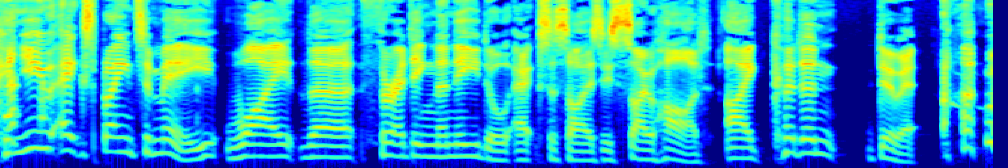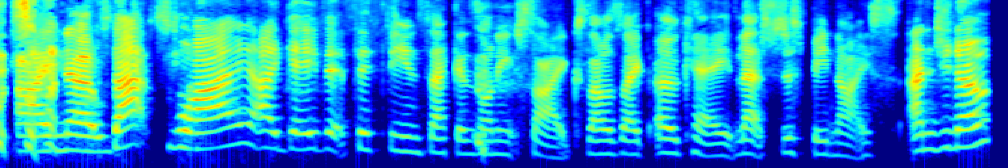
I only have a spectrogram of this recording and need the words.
can you explain to me why the threading the needle exercise is so hard? I couldn't do it. I I like- know. That's why I gave it 15 seconds on each side because I was like, okay, let's just be nice. And you know,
